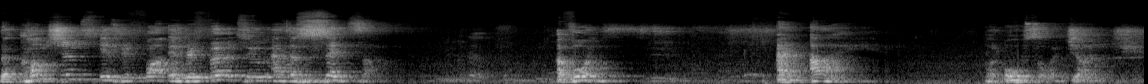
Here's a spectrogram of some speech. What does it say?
the conscience is, refer is referred to as a censor, a voice, an eye, but also a judge.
